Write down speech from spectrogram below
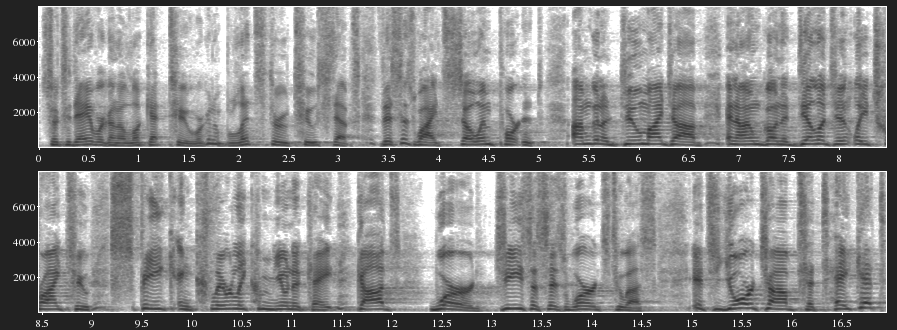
So today we're going to look at two. We're going to blitz through two steps. This is why it's so important. I'm going to do my job and I'm going to diligently try to speak and clearly communicate God's word, Jesus' words to us. It's your job to take it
